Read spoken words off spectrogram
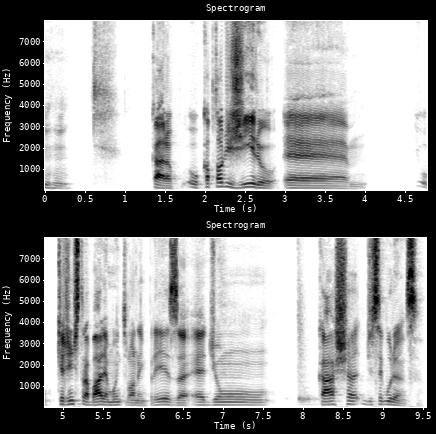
Uhum. Cara, o capital de giro, é... o que a gente trabalha muito lá na empresa é de um caixa de segurança.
